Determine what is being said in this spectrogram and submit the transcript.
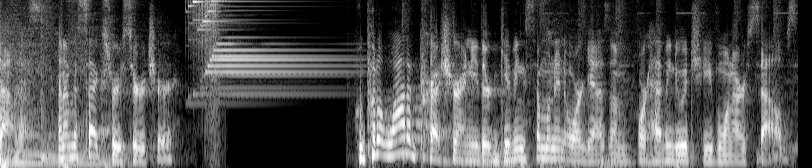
Thomas, and I'm a sex researcher. We put a lot of pressure on either giving someone an orgasm or having to achieve one ourselves.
